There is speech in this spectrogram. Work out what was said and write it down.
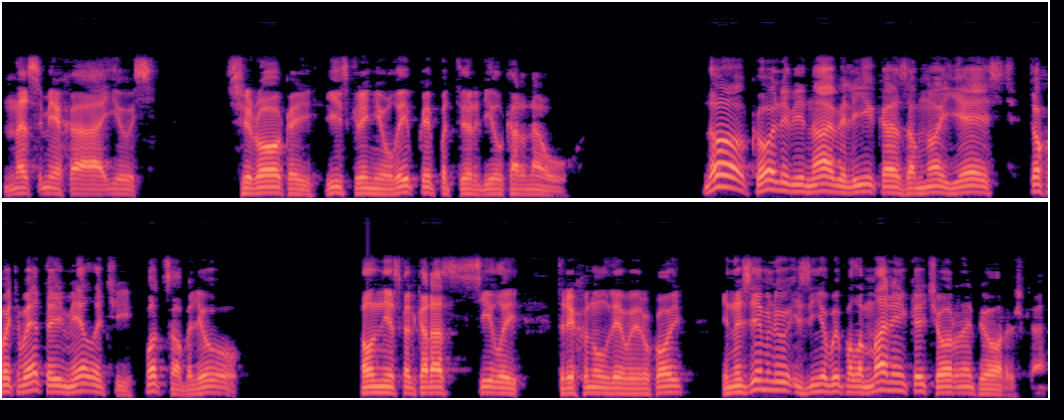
Насмехаюсь. С широкой, искренней улыбкой подтвердил Карнаух. Но, коли вина велика за мной есть, то хоть в этой мелочи подсоблю. Он несколько раз силой тряхнул левой рукой, и на землю из нее выпало маленькое черное перышко.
